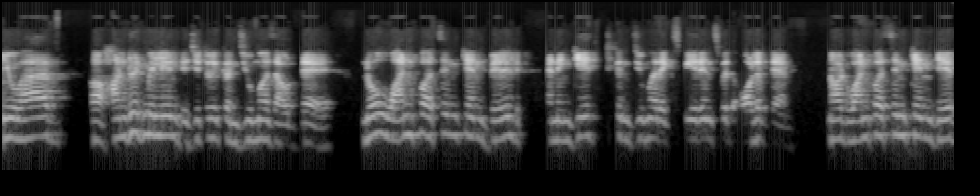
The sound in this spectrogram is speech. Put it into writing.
You have a hundred million digital consumers out there. No one person can build an engaged consumer experience with all of them. Not one person can give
